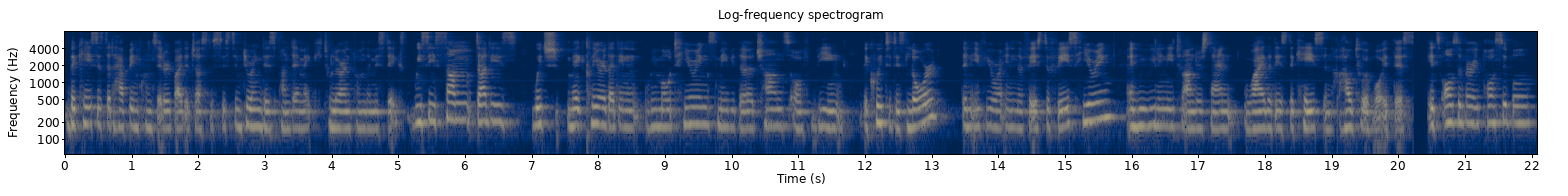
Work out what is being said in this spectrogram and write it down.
the cases that have been considered by the justice system during this pandemic to learn from the mistakes. We see some studies which make clear that in remote hearings, maybe the chance of being acquitted is lower than if you're in a face to face hearing. And we really need to understand why that is the case and how to avoid this. It's also very possible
